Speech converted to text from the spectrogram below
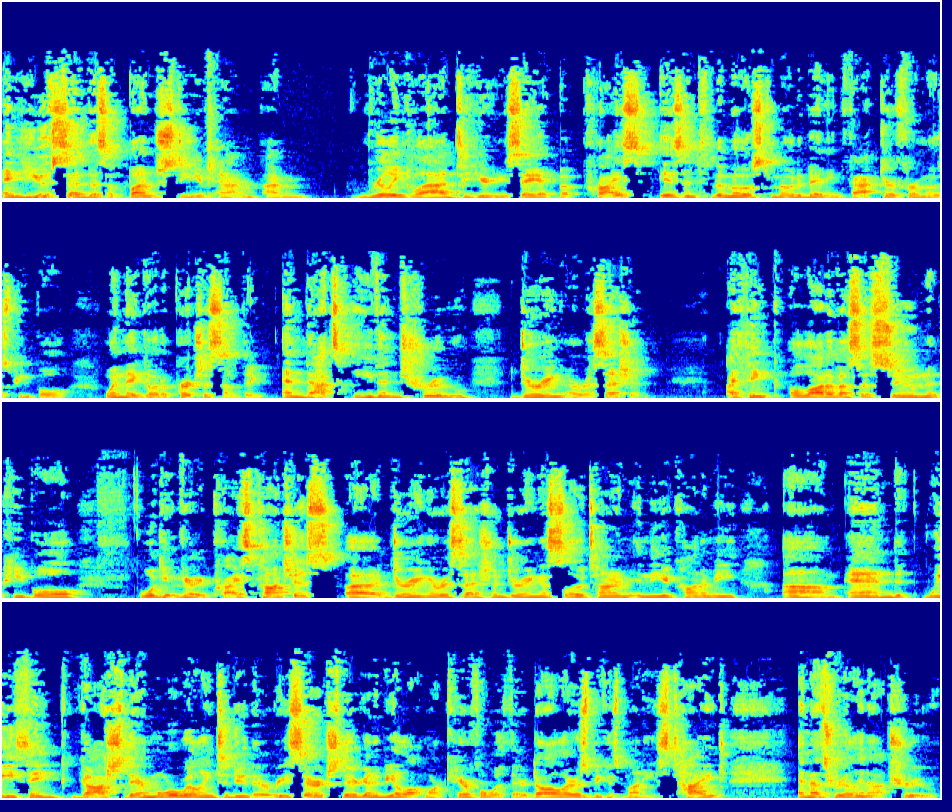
and you've said this a bunch, Steve, and I'm, I'm really glad to hear you say it, but price isn't the most motivating factor for most people when they go to purchase something. And that's even true during a recession. I think a lot of us assume that people will get very price conscious uh, during a recession, during a slow time in the economy. Um, and we think, gosh, they're more willing to do their research. They're going to be a lot more careful with their dollars because money's tight. And that's really not true.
